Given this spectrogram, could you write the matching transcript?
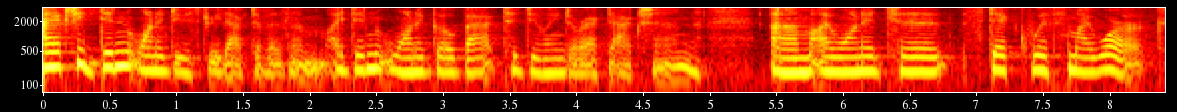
I actually didn't want to do street activism. I didn't want to go back to doing direct action. Um, I wanted to stick with my work.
